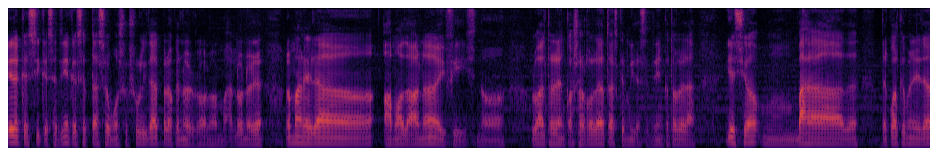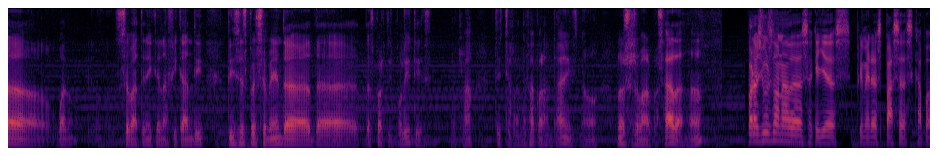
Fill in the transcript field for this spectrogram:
era que sí que se tenia que acceptar la homosexualitat, però que no era lo normal. Lo, no era, normal era home, dona i fills, no... L'altre eren coses raretes que, mira, se tenien que tolerar. I això mm, va, de, de qualque manera, bueno, se va tenir que anar ficant dins el pensament de, de, dels partits polítics. Però clar, estic xerrant de fa 40 anys, no, no la setmana passada. Eh? Però just donades aquelles primeres passes cap a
